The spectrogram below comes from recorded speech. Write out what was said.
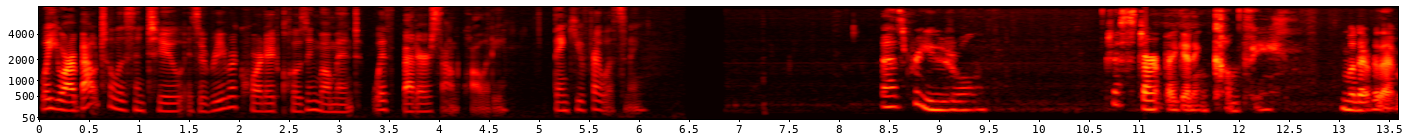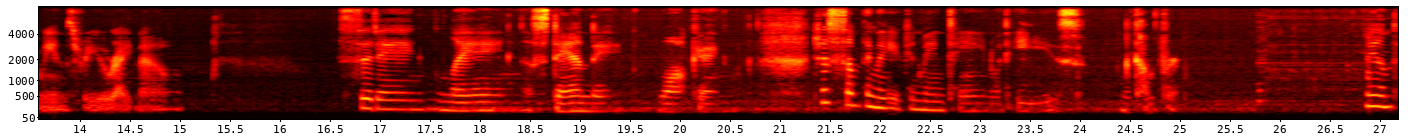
What you are about to listen to is a re recorded closing moment with better sound quality. Thank you for listening. As per usual, just start by getting comfy, whatever that means for you right now. Sitting, laying, standing, walking, just something that you can maintain with ease and comfort. And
